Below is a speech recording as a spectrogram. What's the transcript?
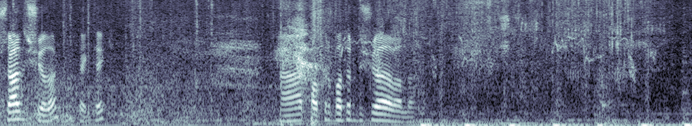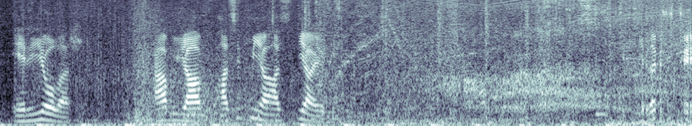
Kuşlar düşüyorlar tek tek. Ha patır patır düşüyorlar valla. Eriyorlar. Ha bu yağ asit mi ya? Asit büyük ihtimal. Ya da şu şey.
